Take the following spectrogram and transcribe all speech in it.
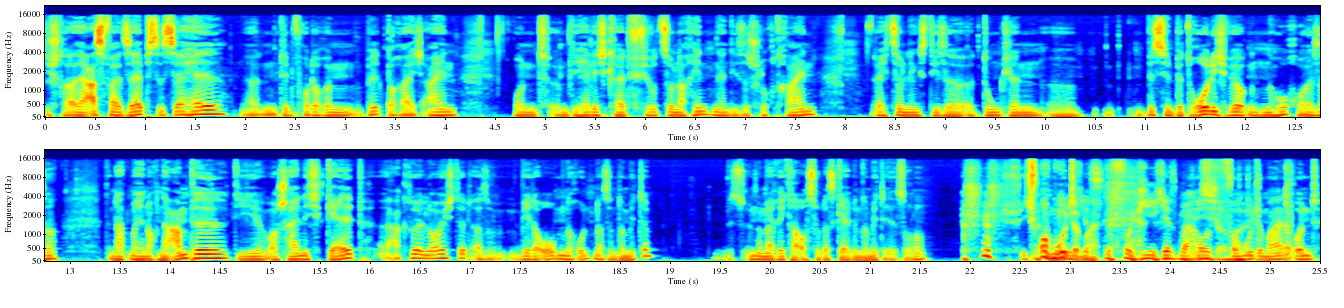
Die Stra der Asphalt selbst ist sehr hell, ja, in den vorderen Bildbereich ein und ähm, die Helligkeit führt so nach hinten in diese Schlucht rein. Rechts und links diese dunklen, äh, ein bisschen bedrohlich wirkenden Hochhäuser. Dann hat man hier noch eine Ampel, die wahrscheinlich gelb aktuell leuchtet, also weder oben noch unten, also in der Mitte. Ist in Amerika auch so, dass gelb in der Mitte ist, oder? Ich vermute mal. Davon gehe ich jetzt mal aus. Ich vermute mal. Und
